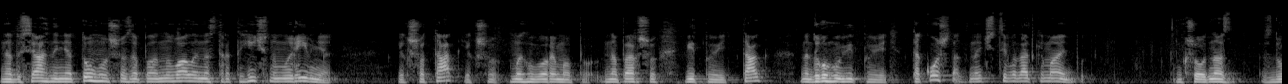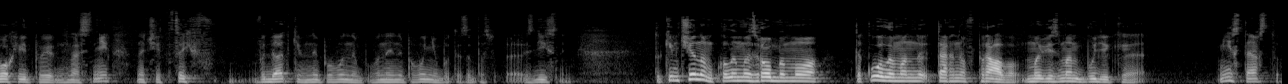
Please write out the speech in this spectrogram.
на досягнення того, що запланували на стратегічному рівні. Якщо так, якщо ми говоримо на першу відповідь так, на другу відповідь також так, значить ці видатки мають бути. Якщо одна з, з двох відповідей у нас ні, значить цих видатків не повинні, вони не повинні бути е, здійснені. Таким чином, коли ми зробимо таку елементарну вправу, ми візьмемо будь-яке міністерство,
